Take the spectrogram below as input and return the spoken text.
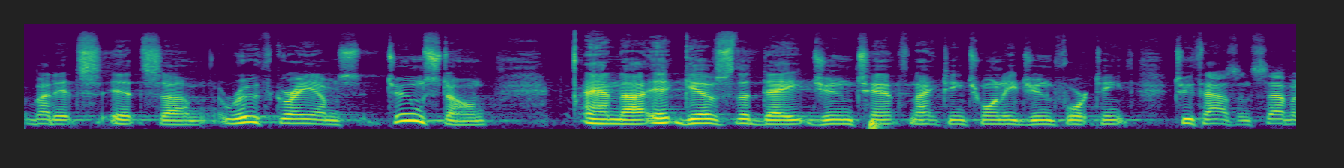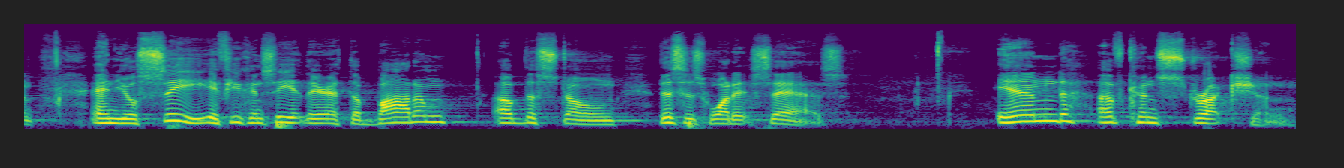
But it's it's um, Ruth Graham's tombstone, and uh, it gives the date June 10th, 1920, June 14th, 2007. And you'll see, if you can see it there at the bottom of the stone, this is what it says End of construction.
